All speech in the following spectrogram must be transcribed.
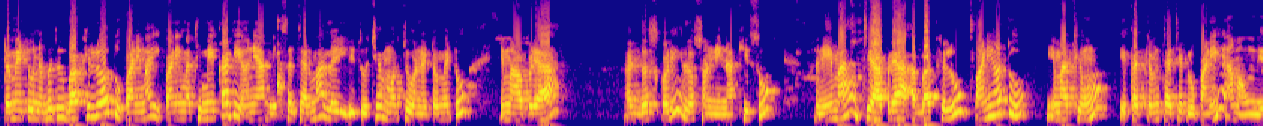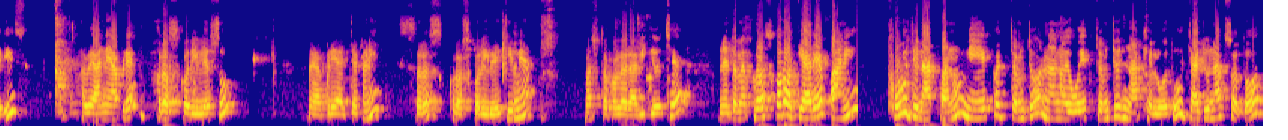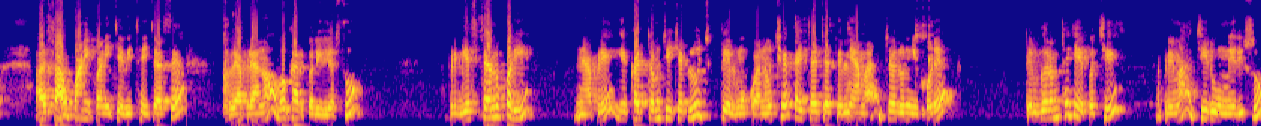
ટમેટું ને બધું બાફેલું હતું પાણીમાં એ પાણીમાંથી મેં કાઢી અને આ મિક્સર જારમાં લઈ લીધું છે મરચું અને ટમેટું. એમાં આપણે આ આઠ દસ કળી લસણની નાખીશું. અને એમાં જે આપણે આ બાફેલું પાણી હતું, એમાંથી હું એકાદ ચમચા જેટલું પાણી આમાં ઉમેરીશ. હવે આને આપણે ક્રશ કરી લેશું. હવે આપણે આ ચટણી સરસ ક્રશ કરી લીધી મેં. મસ્ત કલર આવી ગયો છે. અને તમે ક્રશ કરો ત્યારે પાણી થોડું જ નાખવાનું. મેં એક જ ચમચો, નાનો એવો એક ચમચો જ નાખેલું હતું. જાજુ નાખશો તો આ સાવ પાણી પાણી જેવી થઈ જશે. હવે આપણે આનો વઘાર કરી લેશું. આપણે ગેસ ચાલુ કરી અને આપણે એકાદ ચમચી જેટલું જ તેલ મૂકવાનું છે. કઈ જાજા તેલની આમાં જરૂર નહીં પડે. તેલ ગરમ થઈ જાય પછી આપણે એમાં જીરું ઉમેરીશું.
